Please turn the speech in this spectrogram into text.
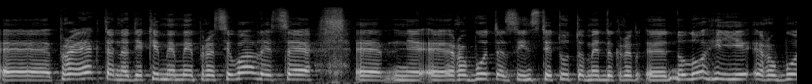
е, проекти, над якими ми працювали. Це е, робота з інститутом ендокринології, робота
